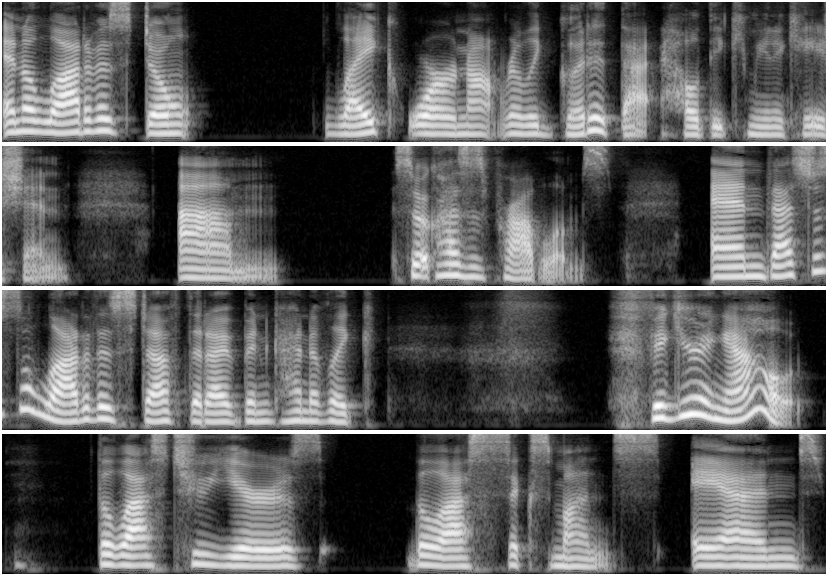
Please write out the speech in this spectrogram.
and a lot of us don't like or are not really good at that healthy communication. Um so it causes problems. And that's just a lot of the stuff that I've been kind of like figuring out the last 2 years, the last 6 months and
